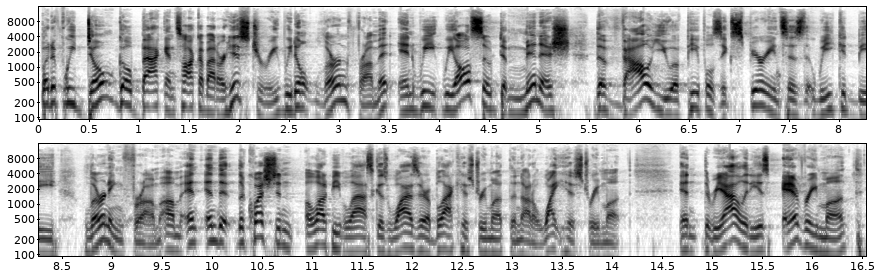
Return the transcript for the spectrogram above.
But if we don't go back and talk about our history, we don't learn from it. And we, we also diminish the value of people's experiences that we could be learning from. Um, and and the, the question a lot of people ask is why is there a Black History Month and not a White History Month? And the reality is, every month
